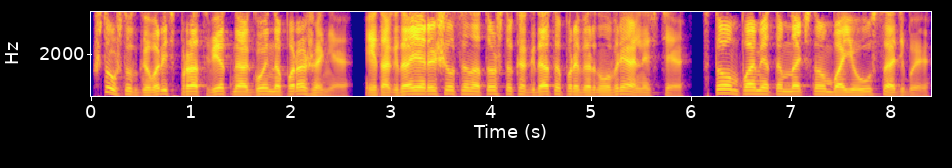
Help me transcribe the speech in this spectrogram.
что уж тут говорить про ответный огонь на поражение. И тогда я решился на то, что когда-то провернул в реальности, в том памятном ночном бою усадьбы.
